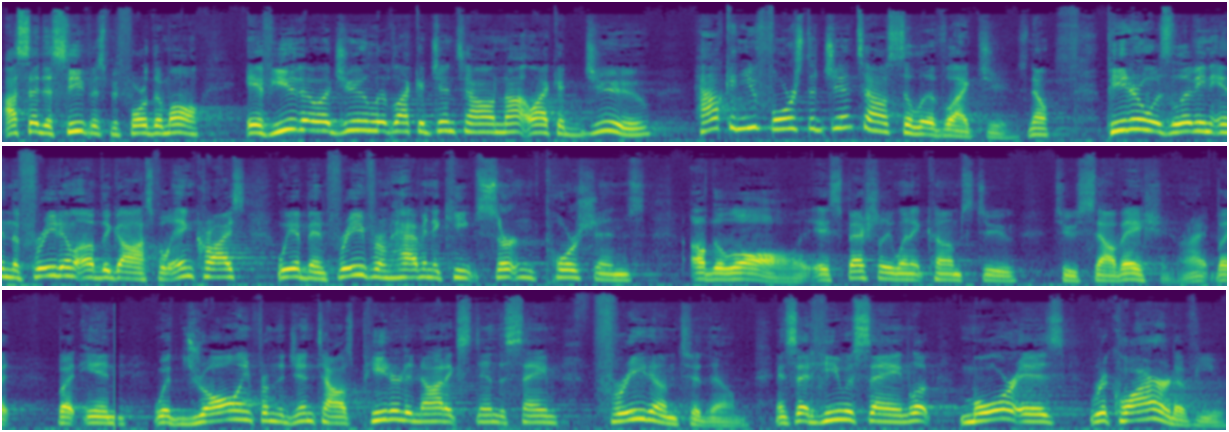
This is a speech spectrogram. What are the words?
I said to Cephas before them all, If you, though a Jew, live like a Gentile, not like a Jew, how can you force the Gentiles to live like Jews? Now, Peter was living in the freedom of the gospel. In Christ, we have been free from having to keep certain portions of the law, especially when it comes to, to salvation, right? But but in withdrawing from the Gentiles, Peter did not extend the same freedom to them. Instead, he was saying, look, more is required of you,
